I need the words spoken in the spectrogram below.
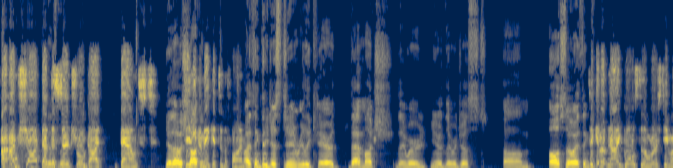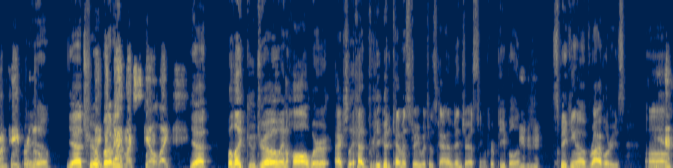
I, I'm shocked that the. Central got bounced. yeah, that was Didn't shocking. even make it to the final. I think they just didn't really care that much. They were, you know, they were just. Um, also, I think to give up nine goals to the worst team on paper, yeah, though. yeah, true. Like, but I mean, that much skill, like Yeah, but like Gaudreau and Hall were actually had pretty good chemistry, which was kind of interesting for people. And mhm. speaking of rivalries, um,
